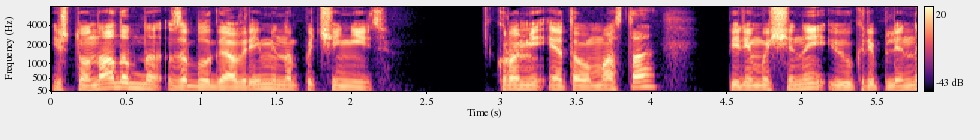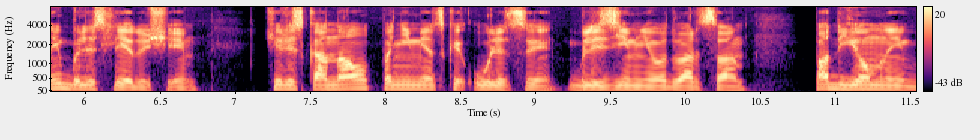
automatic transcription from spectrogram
и что надобно заблаговременно починить. Кроме этого моста, перемощены и укреплены были следующие. Через канал по немецкой улице, близ Зимнего дворца, подъемный,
